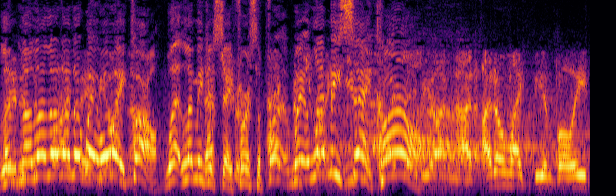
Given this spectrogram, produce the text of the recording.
Let, no, no, no, no, no. Wait, wait, wait. Carl. Let, let me That's just say true. first. first wait, let me say, Carl. I'm not. I don't like being bullied.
